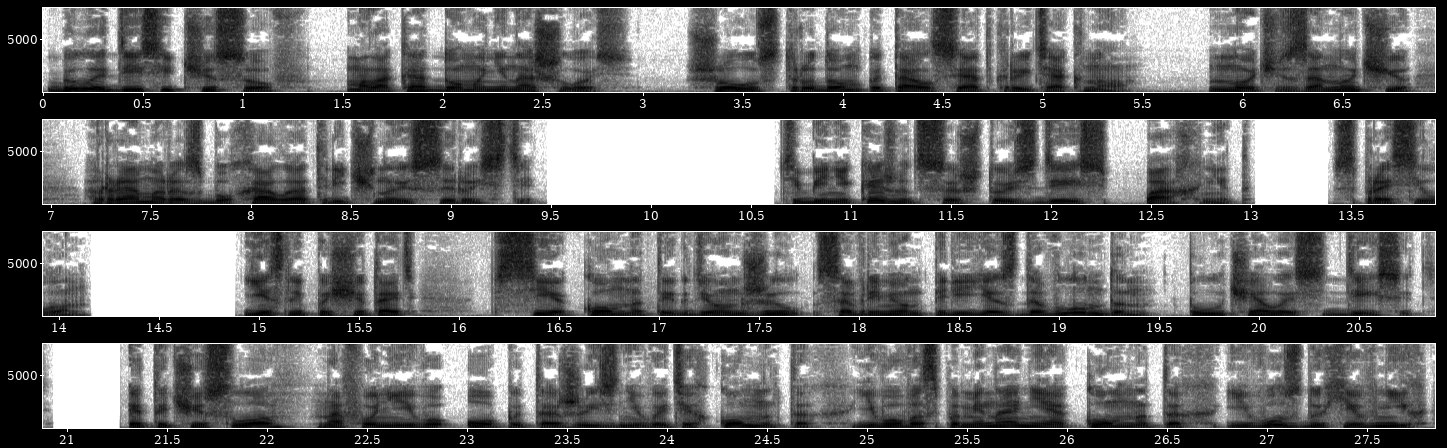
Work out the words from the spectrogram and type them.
Было десять часов, молока дома не нашлось. Шоу с трудом пытался открыть окно. Ночь за ночью рама разбухала от речной сырости. «Тебе не кажется, что здесь пахнет?» — спросил он. Если посчитать, все комнаты, где он жил со времен переезда в Лондон, получалось 10. Это число, на фоне его опыта жизни в этих комнатах, его воспоминания о комнатах и воздухе в них,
